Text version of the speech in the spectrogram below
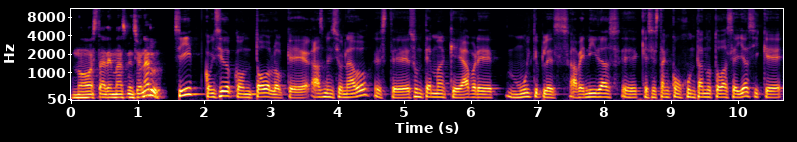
no está de más mencionarlo. Sí, coincido con todo lo que has mencionado. Este es un tema que abre múltiples avenidas eh, que se están conjuntando todas ellas y que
